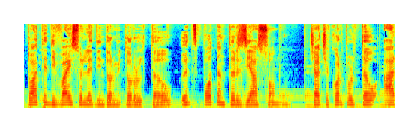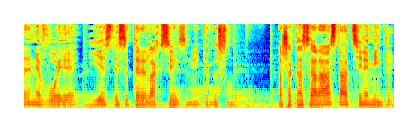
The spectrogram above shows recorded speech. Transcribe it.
Toate device-urile din dormitorul tău îți pot întârzia somnul. Ceea ce corpul tău are nevoie este să te relaxezi înainte de somn. Așa că în seara asta ține minte,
